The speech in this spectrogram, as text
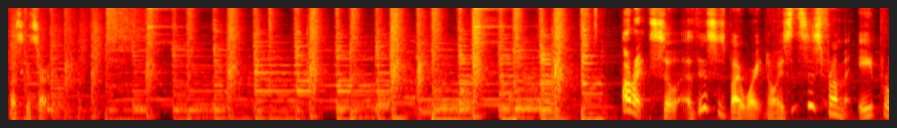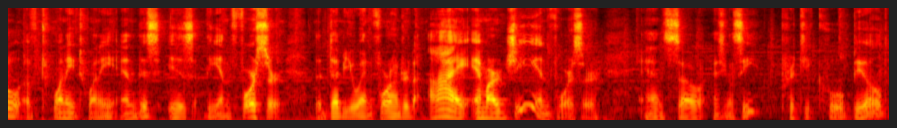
Let's get started. Alright, so uh, this is by White Noise. This is from April of 2020, and this is the Enforcer, the WN400i MRG Enforcer. And so, as you can see, pretty cool build.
